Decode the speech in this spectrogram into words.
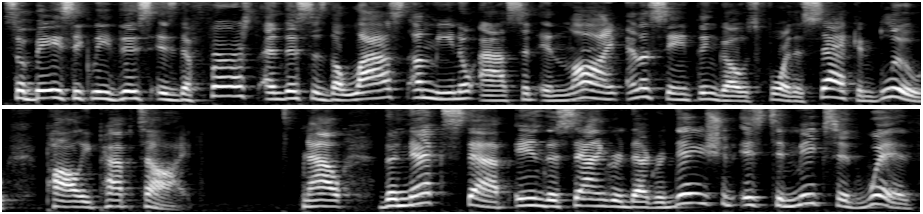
So basically, this is the first and this is the last amino acid in line. And the same thing goes for the second blue polypeptide. Now, the next step in the Sanger degradation is to mix it with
